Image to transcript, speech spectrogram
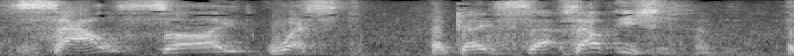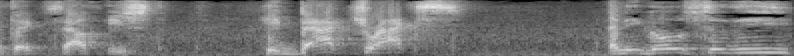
south side, west. Okay, southeast. Okay, southeast. He backtracks and he goes to the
